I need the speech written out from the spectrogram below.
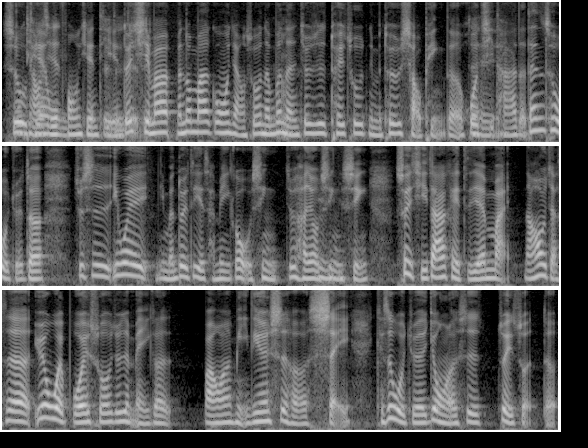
十五天无风险体验。对，起码蛮多妈跟我讲说，能不能就是推出你们推出小瓶的或其他的。但是我觉得，就是因为你们对自己的产品够有信，就是很有信心，所以其实大家可以直接买。然后假设，因为我也不会说，就是每一个保养品一定会适合谁。可是我觉得用了是最准的。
